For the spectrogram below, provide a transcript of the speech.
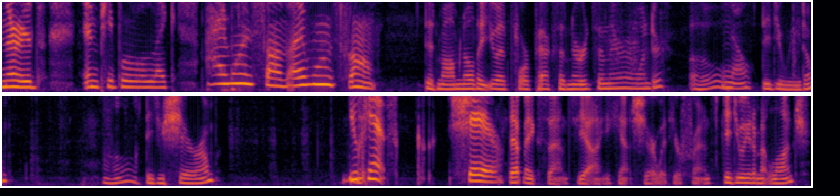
nerds and people were like, I want some, I want some. Did mom know that you had four packs of nerds in there, I wonder? Oh. No. Did you eat them? Oh. Did you share them? You Ma- can't share. That makes sense. Yeah, you can't share with your friends. Did you eat them at lunch?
